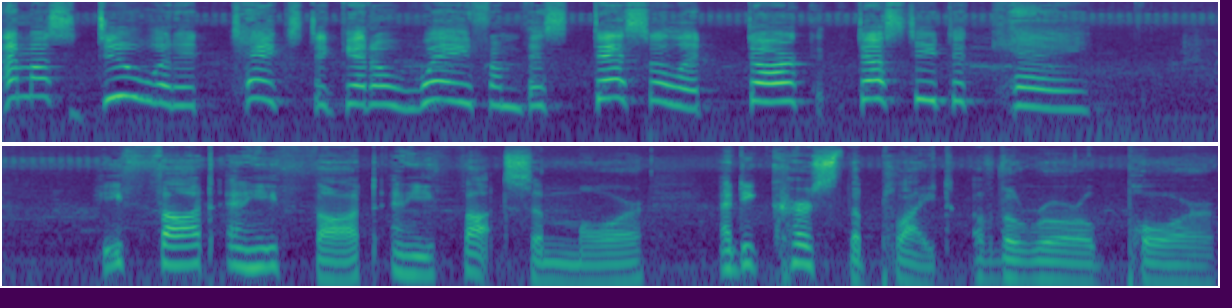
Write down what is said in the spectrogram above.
I must do what it takes to get away from this desolate, dark, dusty decay. He thought and he thought and he thought some more, and he cursed the plight of the rural poor.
